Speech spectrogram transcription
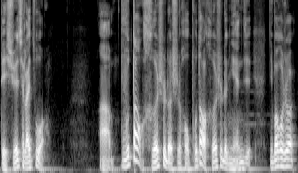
得学起来做。啊，不到合适的时候，不到合适的年纪，你包括说。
